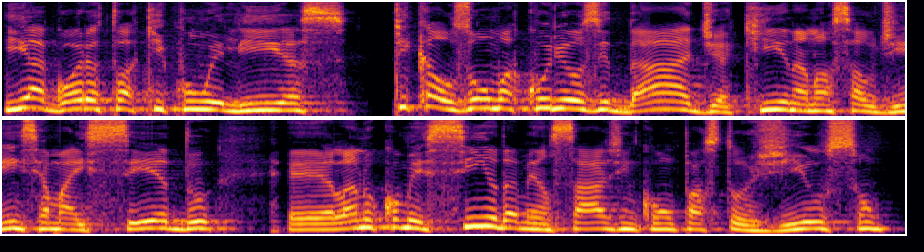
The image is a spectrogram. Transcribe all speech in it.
E agora eu tô aqui com o Elias, que causou uma curiosidade aqui na nossa audiência mais cedo, é, lá no comecinho da mensagem com o pastor Gilson.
